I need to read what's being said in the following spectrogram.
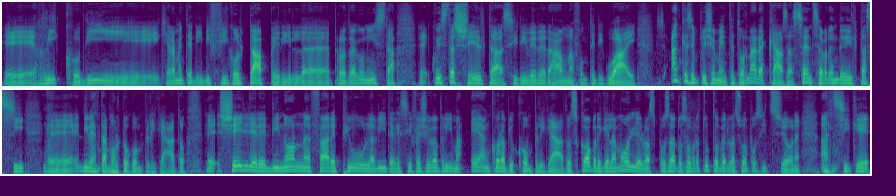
e ricco di chiaramente di difficoltà per il protagonista, eh, questa scelta si rivelerà una fonte di guai. Anche semplicemente tornare a casa senza prendere il taxi eh, diventa molto complicato. Eh, scegliere di non fare più la vita che si faceva prima è ancora più complicato. Scopre che la moglie lo ha sposato soprattutto per la sua posizione, anziché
